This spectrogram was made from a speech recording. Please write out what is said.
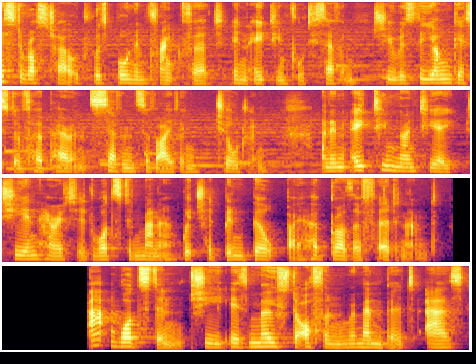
De Rothschild was born in Frankfurt in 1847. She was the youngest of her parents' seven surviving children. And in 1898, she inherited Waddesdon Manor, which had been built by her brother Ferdinand. At Waddesdon, she is most often remembered as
